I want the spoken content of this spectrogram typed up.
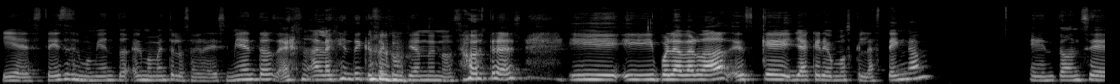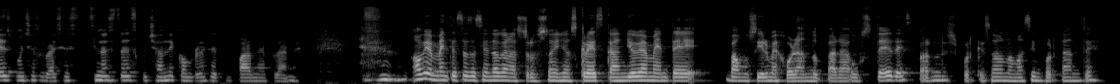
Y este, este es el momento, el momento de los agradecimientos a la gente que está confiando en nosotras. Y, y pues la verdad es que ya queremos que las tengan. Entonces, muchas gracias si nos estás escuchando y compraste tu partner planner. Obviamente estás haciendo que nuestros sueños crezcan y obviamente vamos a ir mejorando para ustedes, partners, porque son lo más importante.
